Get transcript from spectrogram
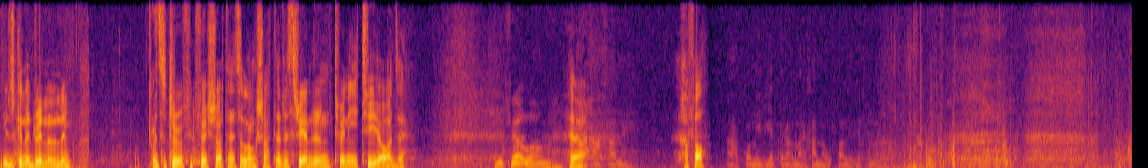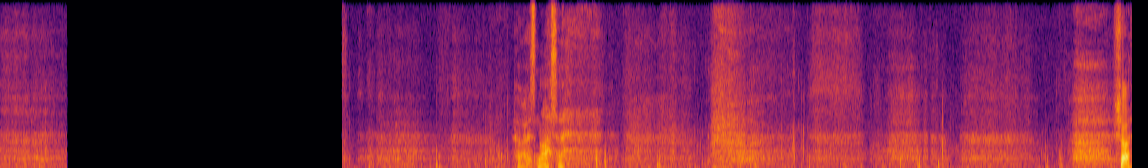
we're just going to adrenaline him. It's a terrific first shot. That's a long shot. That is 322 yards. Eh? It felt long. Yeah. Geval? Oh, it's nicer. Shot.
